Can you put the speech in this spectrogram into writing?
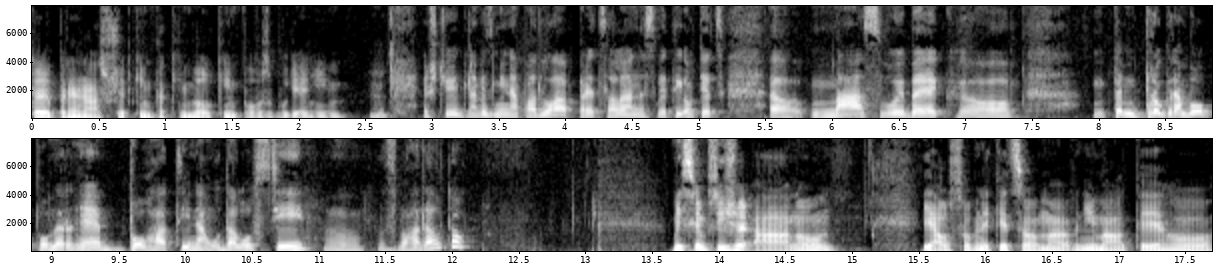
to je pre nás všetkým takým veľkým povzbudením. Mhm. Ešte jedna vec mi napadla, predsa len svätý Otec e, má svoj bek, e, ten program bol pomerne bohatý na udalosti. E, zvládal to? Myslím si, že áno. Ja osobne, keď som vnímal tieho,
